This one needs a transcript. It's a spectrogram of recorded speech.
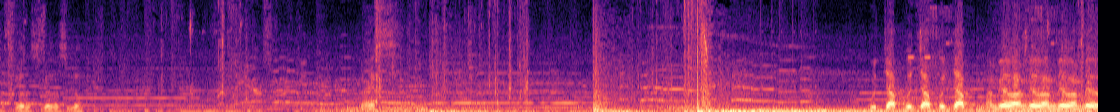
Let's go, let's go, let's go. Nice. Job, good job. Ambil, ambil, ambil, ambil.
